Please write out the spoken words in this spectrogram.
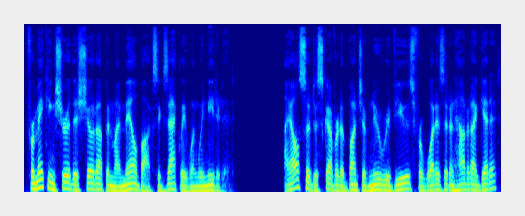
for making sure this showed up in my mailbox exactly when we needed it. I also discovered a bunch of new reviews for What Is It and How Did I Get It?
